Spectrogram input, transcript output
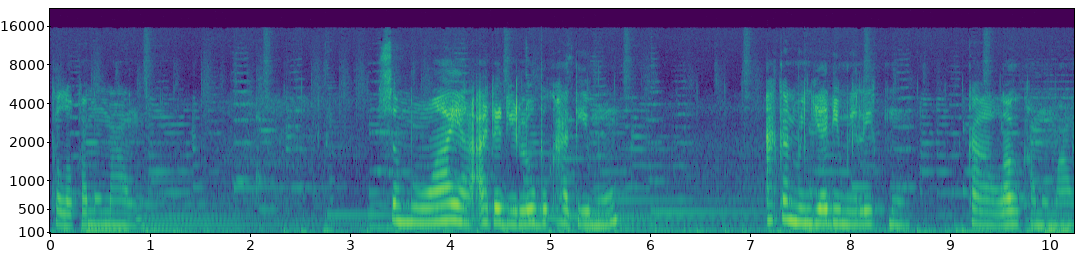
kalau kamu mau semua yang ada di lubuk hatimu akan menjadi milikmu kalau kamu mau.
